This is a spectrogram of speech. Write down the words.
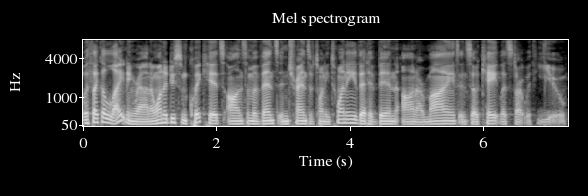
with like a lightning round. I want to do some quick hits on some events and trends of 2020 that have been on our minds. And so Kate, let's start with you.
